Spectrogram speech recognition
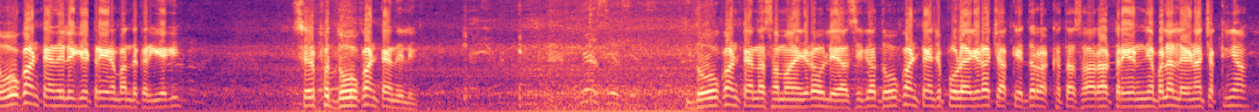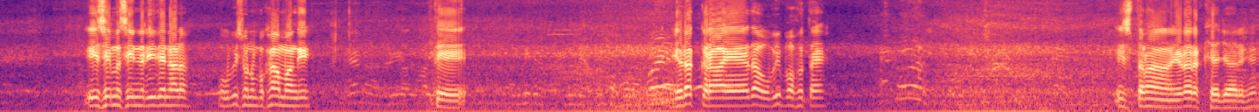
2 ਘੰਟਿਆਂ ਦੇ ਲਈ ਇਹ ਟ੍ਰੇਨ ਬੰਦ ਕਰੀ ਹੈਗੀ। ਸਿਰਫ 2 ਘੰਟਿਆਂ ਦੇ ਲਈ। ਯੈਸ ਯੈਸ 2 ਘੰਟਿਆਂ ਦਾ ਸਮਾਂ ਜਿਹੜਾ ਉਹ ਲਿਆ ਸੀਗਾ। 2 ਘੰਟਿਆਂ 'ਚ ਪੁਲ ਹੈ ਜਿਹੜਾ ਚੱਕ ਕੇ ਇੱਧਰ ਰੱਖਤਾ ਸਾਰਾ ਟ੍ਰੇਨ ਦੀਆਂ ਪਹਿਲਾਂ ਲੈਣਾ ਚੱਕੀਆਂ। ਇਸੇ ਮਸ਼ੀਨਰੀ ਦੇ ਨਾਲ, ਉਹ ਵੀ ਤੁਹਾਨੂੰ ਵਿਖਾਵਾਂਗੇ। ਤੇ ਜਿਹੜਾ ਕਿਰਾਇਆ ਇਹਦਾ ਉਹ ਵੀ ਬਹੁਤ ਹੈ। ਇਸ ਤਰ੍ਹਾਂ ਜਿਹੜਾ ਰੱਖਿਆ ਜਾ ਰਿਹਾ।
